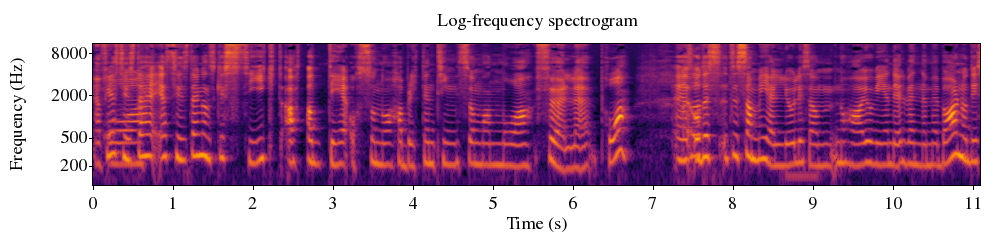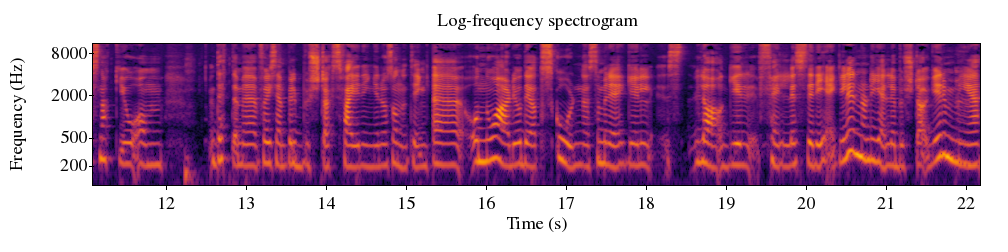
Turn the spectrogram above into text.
Ja, for jeg Og- syns det, det er ganske sykt at, at det også nå har blitt en ting som man må føle på. Eh, Altså- og det, det samme gjelder jo liksom Nå har jo vi en del venner med barn, og de snakker jo om dette med f.eks. bursdagsfeiringer og sånne ting. Eh, og nå er det jo det at skolene som regel lager felles regler når det gjelder bursdager, med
